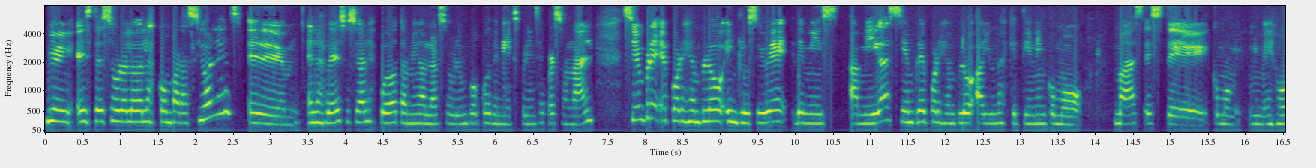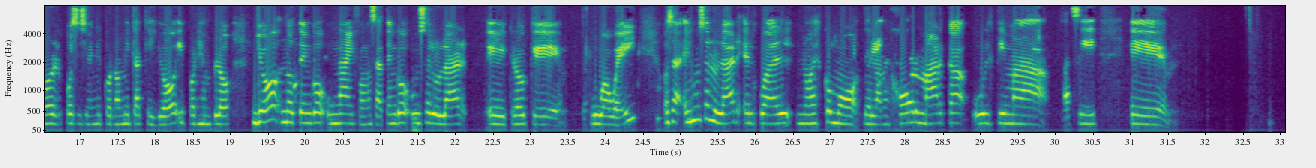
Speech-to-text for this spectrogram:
Bien, este, sobre lo de las comparaciones, eh, en las redes sociales puedo también hablar sobre un poco de mi experiencia personal. Siempre, eh, por ejemplo, inclusive de mis amigas, siempre, por ejemplo, hay unas que tienen como más este como mejor posición económica que yo. Y por ejemplo yo no tengo un iPhone o sea tengo un celular eh, creo que Huawei. O sea, es un celular el cual no es como de la mejor marca, última, así, eh,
